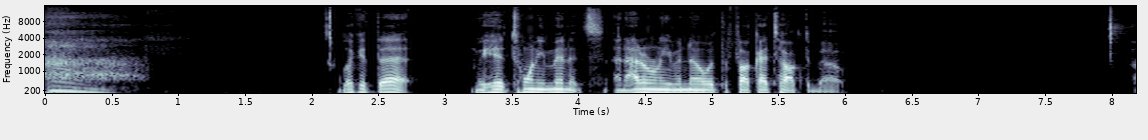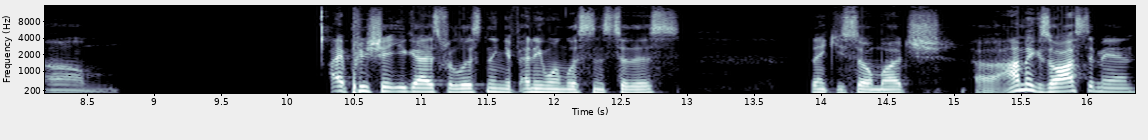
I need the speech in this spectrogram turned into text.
Look at that. We hit 20 minutes and I don't even know what the fuck I talked about. Um I appreciate you guys for listening if anyone listens to this. Thank you so much. Uh, I'm exhausted, man. I'm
